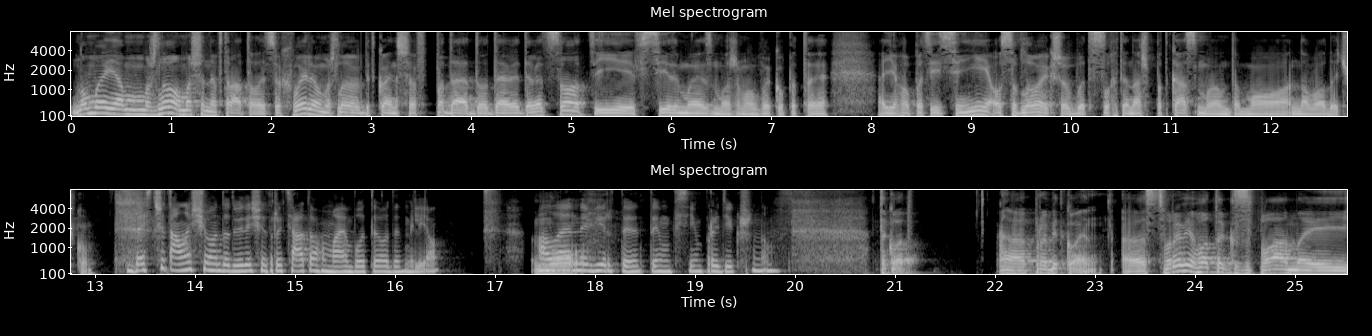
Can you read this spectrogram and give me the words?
Ну, ми, я, можливо, ми ще не втратили цю хвилю, можливо, біткоін ще впаде до 9900, і всі ми зможемо викупити його по цій ціні. Особливо, якщо ви будете слухати наш подкаст, ми вам дамо наводочку. Десь читали, що до 2030-го має бути 1 мільйон. Але ну, не вірте тим всім предікшенам. Так от. Е, про біткоін. Е, створив його так званий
